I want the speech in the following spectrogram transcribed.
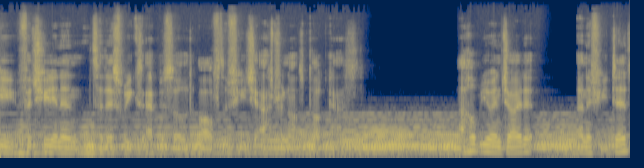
You for tuning in to this week's episode of the Future Astronauts podcast. I hope you enjoyed it, and if you did,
